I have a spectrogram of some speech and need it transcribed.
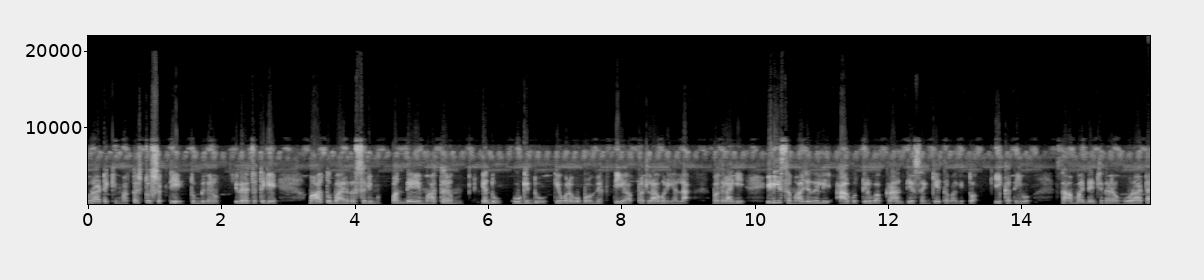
ಹೋರಾಟಕ್ಕೆ ಮತ್ತಷ್ಟು ಶಕ್ತಿ ತುಂಬಿದನು. ಇದರ ಜೊತೆಗೆ ಮಾತು ಬಾರದ ಸಲೀಂ ಒಂದೇ ಮಾತರಂ ಎಂದು ಕೂಗಿದ್ದು ಕೇವಲ ಒಬ್ಬ ವ್ಯಕ್ತಿಯ ಬದಲಾವಣೆಯಲ್ಲ. ಬದಲಾಗಿ ಇಡೀ ಸಮಾಜದಲ್ಲಿ ಆಗುತ್ತಿರುವ ಕ್ರಾಂತಿಯ ಸಂಕೇತವಾಗಿತ್ತು ಈ ಕಥೆಯು. ಸಾಮಾನ್ಯ ಜನರ ಹೋರಾಟ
